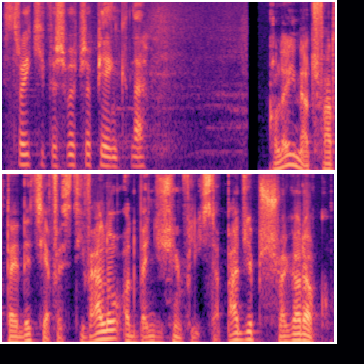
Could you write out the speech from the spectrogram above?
Strojki wyszły przepiękne. Kolejna czwarta edycja festiwalu odbędzie się w listopadzie przyszłego roku.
